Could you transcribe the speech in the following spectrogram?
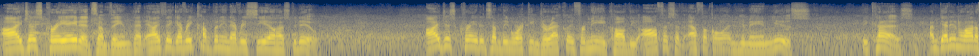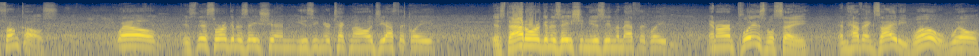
I just created something that I think every company and every CEO has to do. I just created something working directly for me called the Office of Ethical and Humane Use because I'm getting a lot of phone calls. Well, is this organization using your technology ethically? Is that organization using them ethically? And our employees will say, and have anxiety, whoa, will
